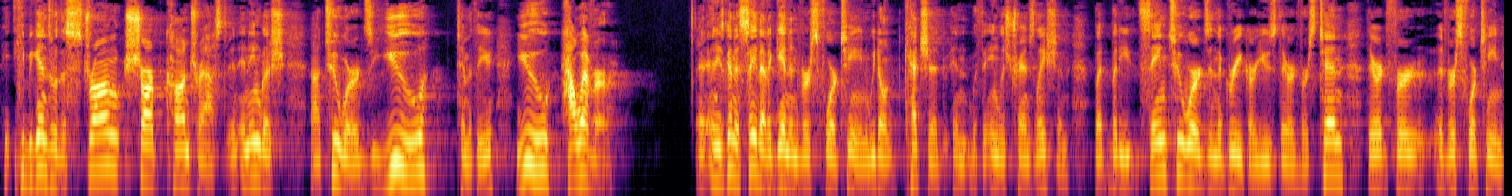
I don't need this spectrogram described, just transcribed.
he begins with a strong, sharp contrast. In, in English, uh, two words you, Timothy, you, however. And, he's going to say that again in verse 14. We don't catch it in, with the English translation. But, but he, same two words in the Greek are used there at verse 10, there at, for, at verse 14.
